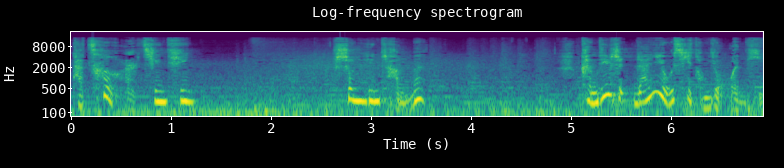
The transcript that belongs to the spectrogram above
他侧耳倾听，声音沉闷，肯定是燃油系统有问题。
